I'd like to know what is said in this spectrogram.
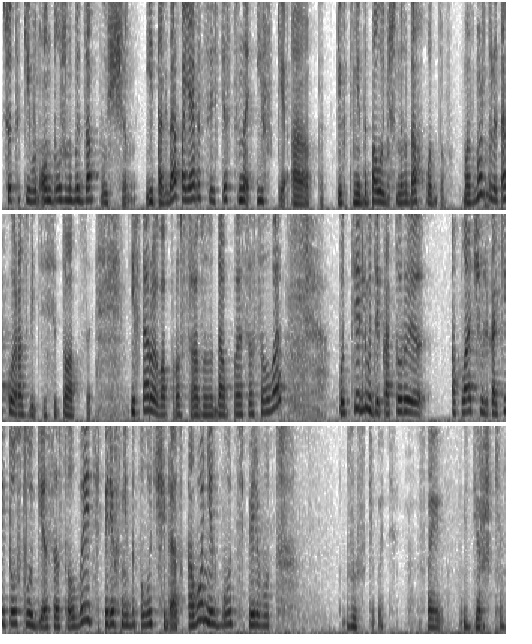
все-таки он должен быть запущен, и тогда появятся, естественно, иски о каких-то недополученных доходов. Возможно ли такое развитие ситуации? И второй вопрос сразу задам по ССЛВ. Вот те люди, которые оплачивали какие-то услуги ССЛВ, и теперь их недополучили. А с кого они их будут теперь вот взыскивать? свои издержки.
